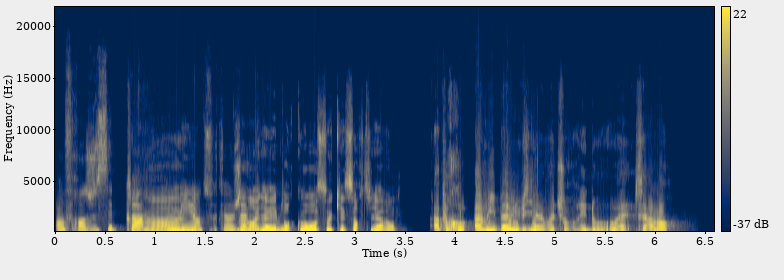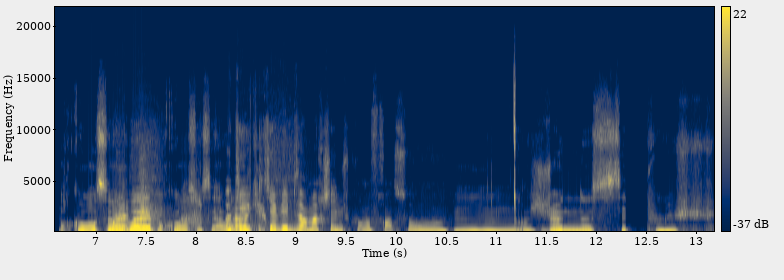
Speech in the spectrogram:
En France, je sais pas, Non, mais a- en tout cas au Non, Japon. non, il y avait oui. Porco Rosso qui est sorti avant. Ah, pourquoi Ah oui, bah oui, il y a la voix de Jean Reno. Ouais, c'est avant? Porco Rosso, Ouais. ouais, ouais, Porco Rosso, c'est avant. Ok, Ah, ok. qui avait bien marché du coup en France ou? Hmm, je ne sais plus.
